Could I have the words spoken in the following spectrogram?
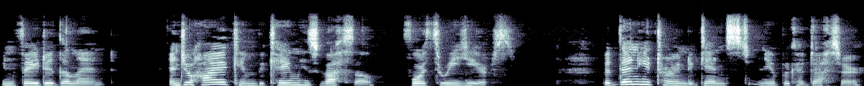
invaded the land, and Jehoiakim became his vassal for three years. But then he turned against Nebuchadnezzar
